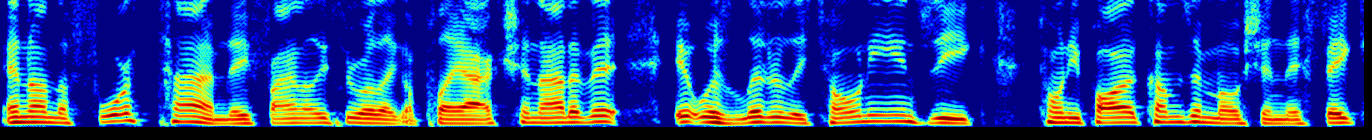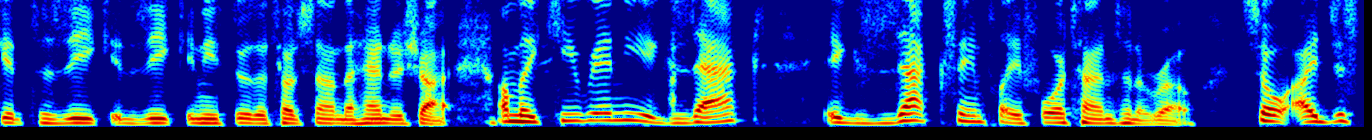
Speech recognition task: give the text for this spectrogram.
And on the fourth time, they finally threw like a play action out of it. It was literally Tony and Zeke. Tony Pollard comes in motion. They fake it to Zeke and Zeke, and he threw the touchdown to Hendershot. I'm like, he ran the exact, exact same play four times in a row. So I just,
